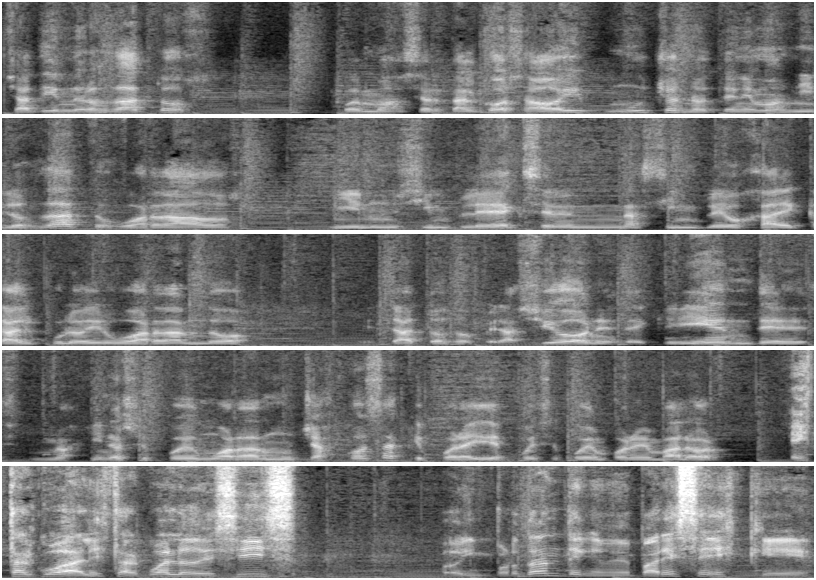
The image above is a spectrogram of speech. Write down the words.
ya tienen los datos, podemos hacer tal cosa. Hoy muchos no tenemos ni los datos guardados, ni en un simple Excel, en una simple hoja de cálculo, ir guardando eh, datos de operaciones, de clientes. Imagino se pueden guardar muchas cosas que por ahí después se pueden poner en valor. Es tal cual, es tal cual lo decís. Lo importante que me parece es que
